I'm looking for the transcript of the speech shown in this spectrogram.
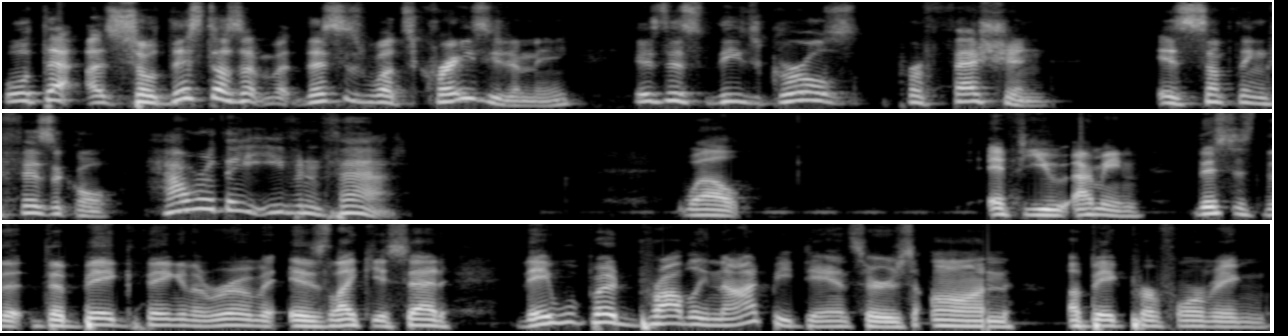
Well, that uh, so this doesn't. This is what's crazy to me is this these girls' profession is something physical. How are they even fat? Well, if you, I mean, this is the the big thing in the room is like you said, they would probably not be dancers on a big performing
